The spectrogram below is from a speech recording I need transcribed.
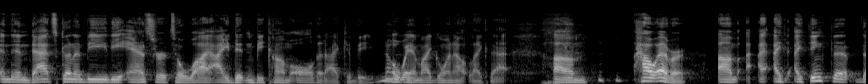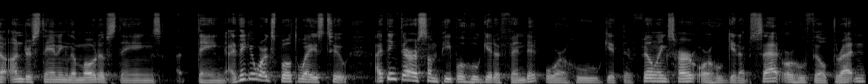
and then that's going to be the answer to why I didn't become all that I could be. No way am I going out like that. Um, however, um, I, I, I think the the understanding the motives things thing. I think it works both ways too. I think there are some people who get offended or who get their feelings hurt or who get upset or who feel threatened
